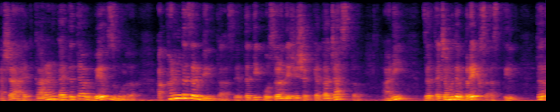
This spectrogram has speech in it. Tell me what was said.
अशा आहेत. कारण काय? तर त्या वेव्समुळं अखंड जर भिंत असेल तर ती कोसळण्याची शक्यता जास्त आणि जर त्याच्यामध्ये ब्रेक्स असतील तर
